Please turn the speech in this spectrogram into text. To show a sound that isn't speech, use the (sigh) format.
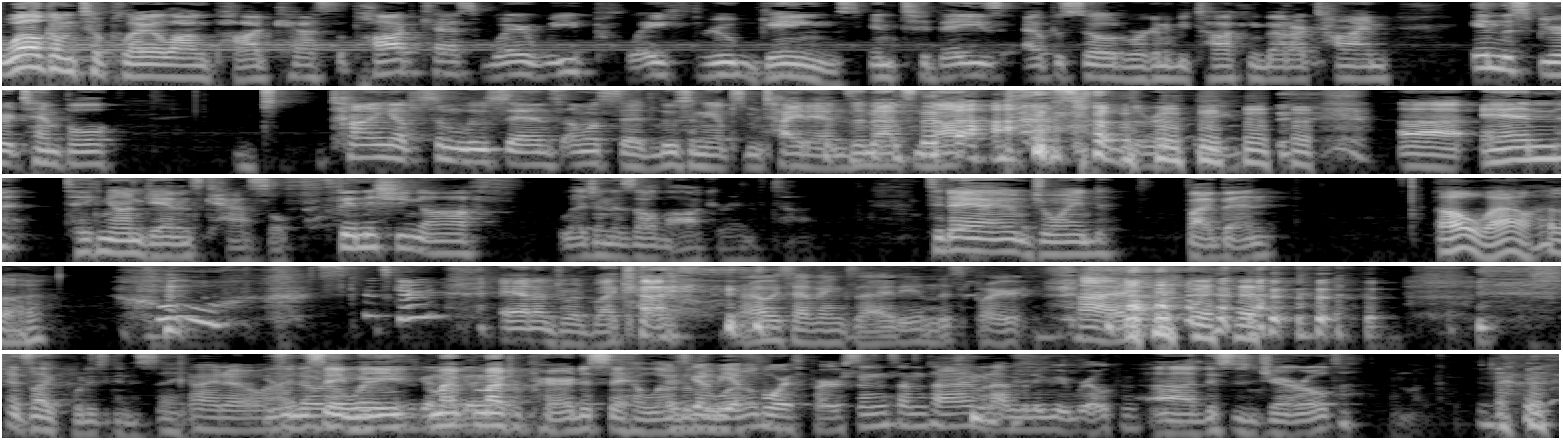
Welcome to Play Along Podcast, the podcast where we play through games. In today's episode, we're going to be talking about our time in the Spirit Temple, t- tying up some loose ends. I almost said loosening up some tight ends, and that's not (laughs) that's not the right thing. (laughs) Uh, and taking on Ganon's castle, finishing off Legend of Zelda: Ocarina of Time. Today, I am joined by Ben. Oh wow, hello. Skirt, skirt. And I'm joined by Kai. I always have anxiety in this part. Hi. (laughs) it's like, what he's going to say? I know. He's I going to don't say me. Am I, gonna am I prepared to say hello There's to the gonna be a fourth person sometime, and I'm gonna be real confused. Uh, this is Gerald. (laughs)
